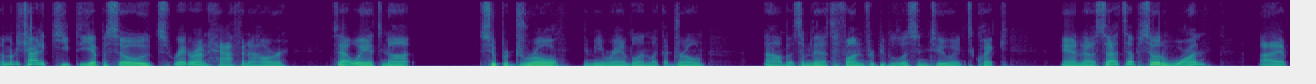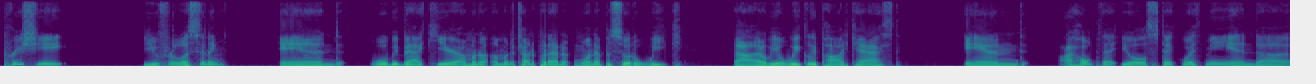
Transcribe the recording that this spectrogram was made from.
I'm going to try to keep the episodes right around half an hour. So that way it's not super droll and me rambling like a drone, uh, but something that's fun for people to listen to and it's quick. And uh, so that's episode one. I appreciate you for listening, and we'll be back here. I'm gonna I'm gonna try to put out one episode a week. Uh, it'll be a weekly podcast, and I hope that you'll stick with me and uh,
